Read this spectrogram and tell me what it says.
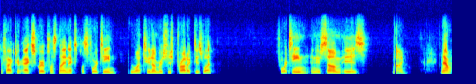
To factor x squared plus 9x plus 14, we want two numbers whose product is what? 14, and whose sum is 9. Now,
